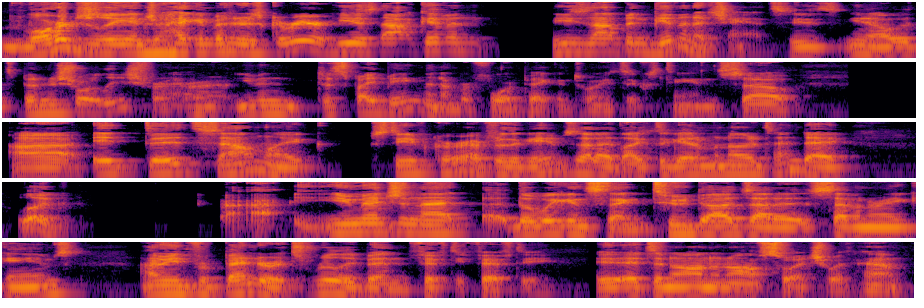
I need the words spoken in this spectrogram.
largely in Dragan Bender's career, he has not given he's not been given a chance. He's you know it's been a short leash for him, Right. even despite being the number four pick in 2016. So uh, it did sound like Steve Kerr after the game said, "I'd like to get him another 10 day." Look, you mentioned that uh, the Wiggins thing, two duds out of seven or eight games. I mean, for Bender, it's really been 50-50. It's an on and off switch with him.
